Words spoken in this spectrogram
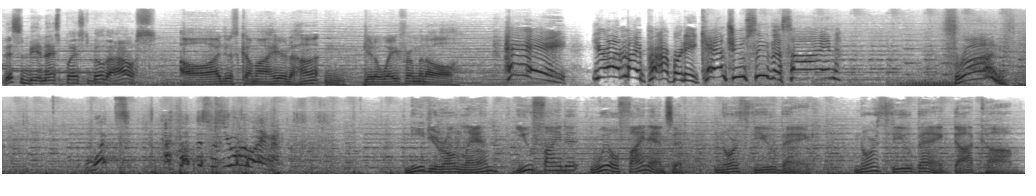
This would be a nice place to build a house. Oh, I just come out here to hunt and get away from it all. Hey, you're on my property. Can't you see the sign? Run! What? I thought this was your land. Need your own land? You find it, we'll finance it. Northview Bank. NorthviewBank.com.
